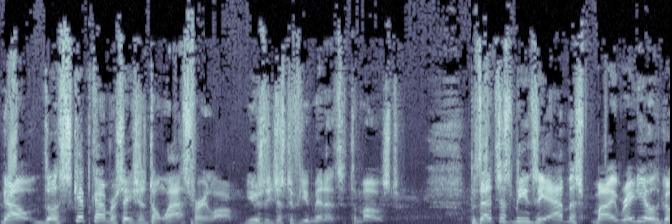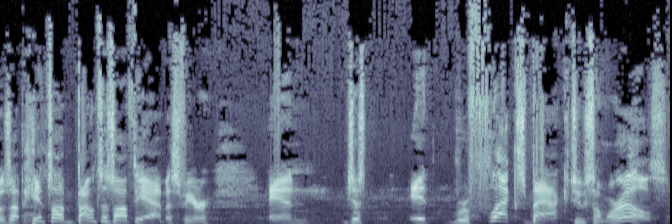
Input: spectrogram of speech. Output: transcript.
Now, the skip conversations don't last very long, usually just a few minutes at the most. But that just means the atmos- my radio goes up, hits on, bounces off the atmosphere, and just it reflects back to somewhere else.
